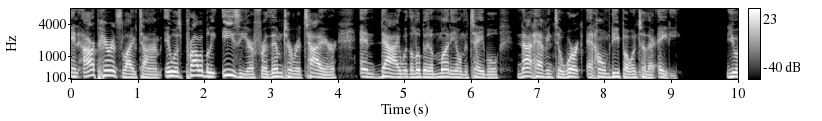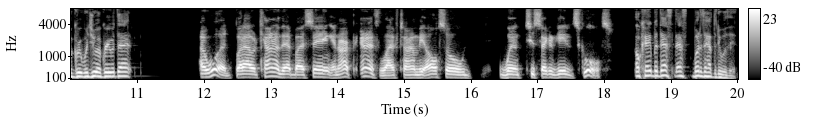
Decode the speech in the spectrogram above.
In our parents' lifetime, it was probably easier for them to retire and die with a little bit of money on the table, not having to work at Home Depot until they're 80. You agree? Would you agree with that? I would, but I would counter that by saying in our parents' lifetime, they also went to segregated schools. Okay, but that's that's what does it have to do with it?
